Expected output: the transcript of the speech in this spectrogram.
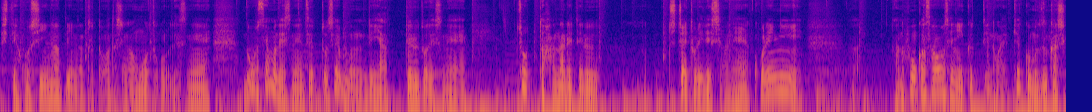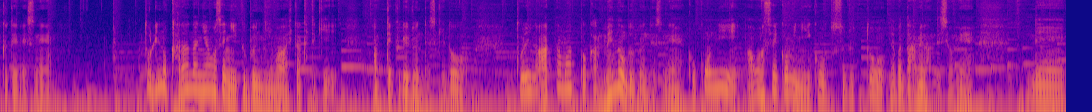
してほしいなというのはちょっと私が思うところですね。どうしてもですね、Z7 でやってるとですね、ちょっと離れてるちっちゃい鳥ですよね。これにあのフォーカス合わせに行くっていうのが結構難しくてですね、鳥の体に合わせに行く分には比較的合ってくれるんですけど、鳥の頭とか目の部分ですね。ここに合わせ込みに行こうとするとやっぱダメなんですよね。で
